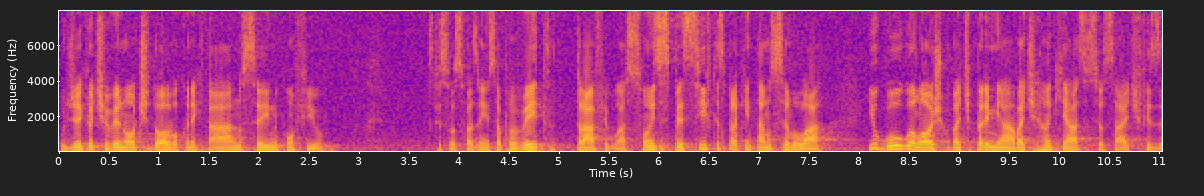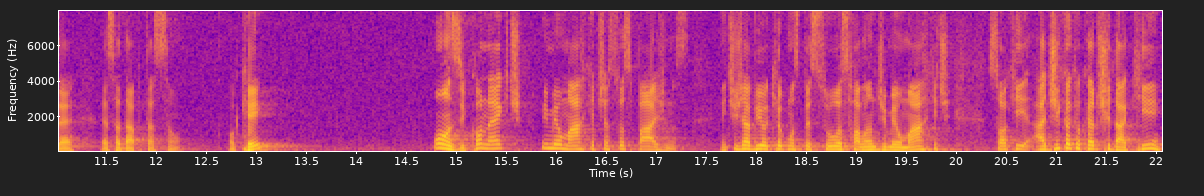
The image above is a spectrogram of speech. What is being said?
o dia que eu estiver no outdoor, eu vou conectar, ah, não sei, não confio pessoas fazem isso. Aproveita tráfego, ações específicas para quem está no celular. E o Google, lógico, vai te premiar, vai te ranquear se o seu site fizer essa adaptação. Ok? 11. Conecte o e-mail marketing às suas páginas. A gente já viu aqui algumas pessoas falando de e-mail marketing, só que a dica que eu quero te dar aqui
